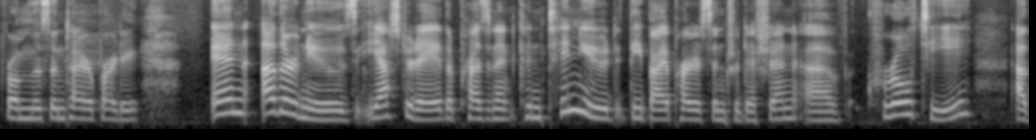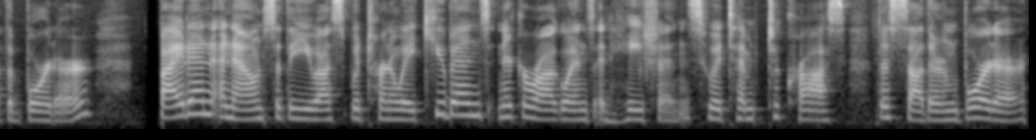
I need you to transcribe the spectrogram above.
from this entire party. In other news, yesterday the president continued the bipartisan tradition of cruelty at the border. Biden announced that the U.S. would turn away Cubans, Nicaraguans, and Haitians who attempt to cross the southern border.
